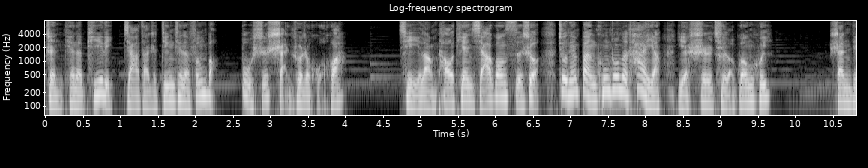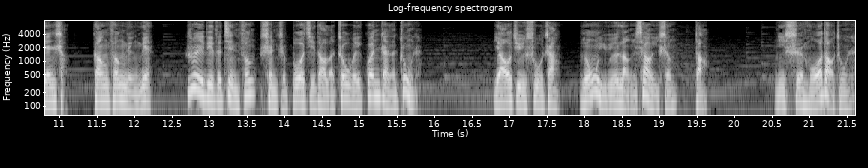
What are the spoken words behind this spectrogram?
震天的霹雳夹杂着惊天的风暴，不时闪烁着火花。气浪滔天，霞光四射，就连半空中的太阳也失去了光辉。山巅上，罡风凛冽，锐利的劲风甚至波及到了周围观战的众人。遥距数丈，龙宇冷笑一声道：“你是魔道中人，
